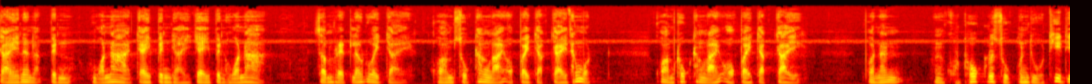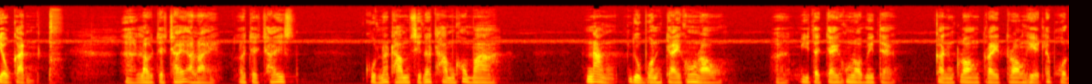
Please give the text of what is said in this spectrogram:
ใจนั่นแหละเป็นหัวหน้าใจเป็นใหญ่ใจเป็นหัวหน้าสำเร็จแล้วด้วยใจ ความสุขทั้งหลายออกไปจากใจทั้งหมด ความทุกข์ทั้งหลายออกไปจากใจ เพราะนั้นทุกข์หรือสุขมันอยู่ที่เดียวกัน เราจะใช้อะไร เราจะใช้คุณธรรมศีลธรรมเข้ามา นั่งอยู่บนใจของเรา มีแต่ใจของเรามีแต่ การกรองไตรตรองเหตุและผล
